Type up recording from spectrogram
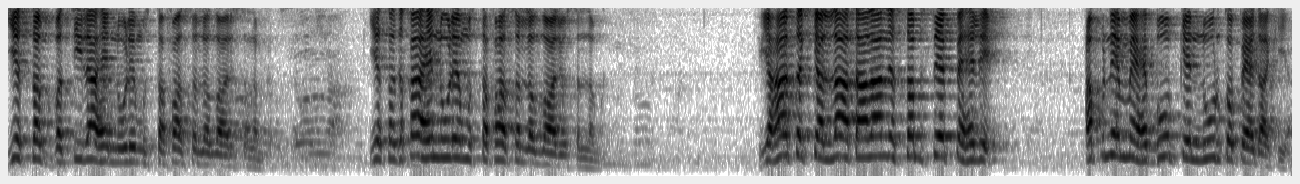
ये सब वसीला है नूर मुस्तफ़ा सल्लल्लाहु अलैहि वसल्लम का। ये सदका है नूर मुस्तफ़ा सल्लल्लाहु अलैहि वसल्लम का। यहाँ तक कि अल्लाह ताला ने सबसे पहले अपने महबूब के नूर को पैदा किया।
